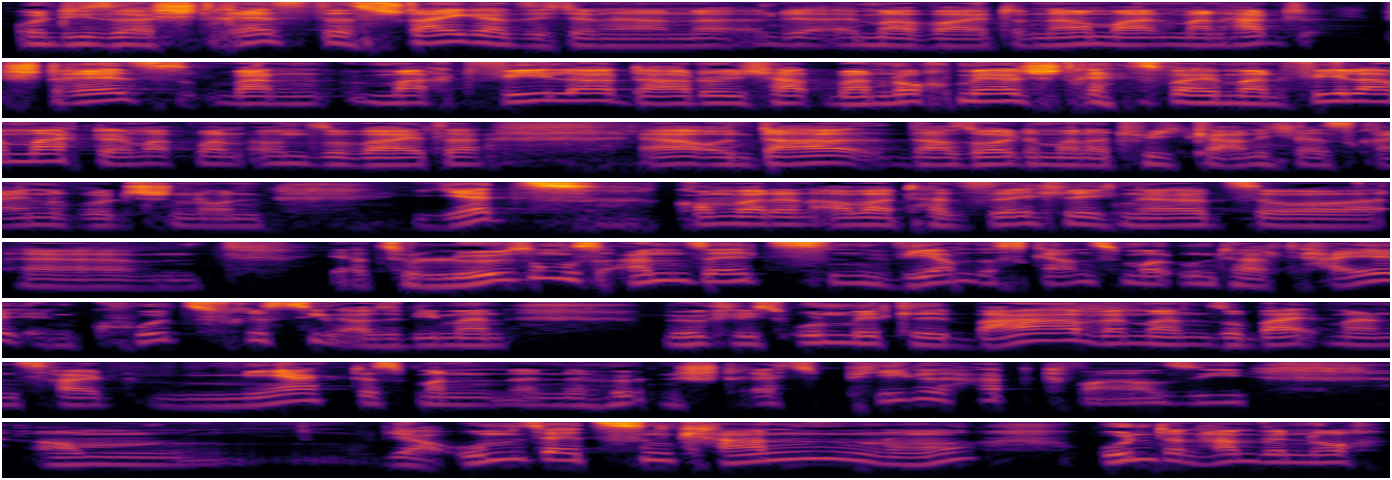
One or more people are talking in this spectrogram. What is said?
und dieser Stress, das steigert sich dann immer weiter. Ne? Man, man hat Stress, man macht Fehler, dadurch hat man noch mehr Stress, weil man Fehler macht, dann macht man und so weiter. Ja, und da, da sollte man natürlich gar nicht erst reinrutschen. Und jetzt kommen wir dann aber tatsächlich ne, zur, ähm, ja, zu Lösungsansätzen. Wir haben das Ganze mal unterteilt in kurzfristigen, also die man möglichst unmittelbar, wenn man, sobald man es halt merkt, dass man einen erhöhten Stresspegel hat, quasi, ähm, ja, umsetzen kann. Ne? Und dann haben wir noch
